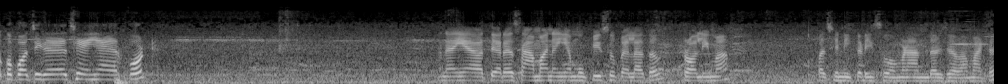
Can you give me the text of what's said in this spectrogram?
લોકો પહોંચી ગયા છીએ અહીંયા એરપોર્ટ અને અહીંયા અત્યારે સામાન અહીંયા મૂકીશું પહેલાં તો ટ્રોલીમાં પછી નીકળીશું હમણાં અંદર જવા માટે.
